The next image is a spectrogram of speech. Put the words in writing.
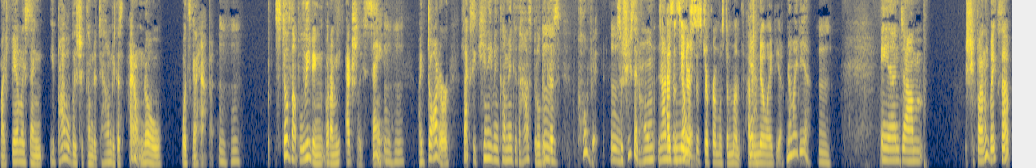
my family saying, you probably should come to town because I don't know what's going to happen. Mm-hmm. Still not believing what I'm actually saying. Mm-hmm. My daughter, Lexi, can't even come into the hospital because COVID. So she's at home, not Hasn't even seen her sister for almost a month, having Yeah. no idea. No idea. Mm. And um, she finally wakes up.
